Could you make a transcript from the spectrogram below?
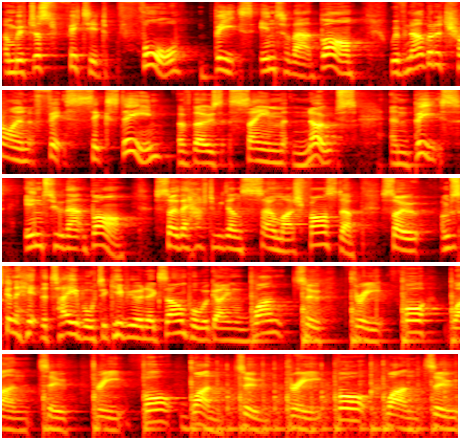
and we've just fitted four beats into that bar, we've now got to try and fit 16 of those same notes and beats into that bar. So they have to be done so much faster. So I'm just going to hit the table to give you an example. We're going one, two, three, four, one, two, three, four, one, two, three, four, one, two,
